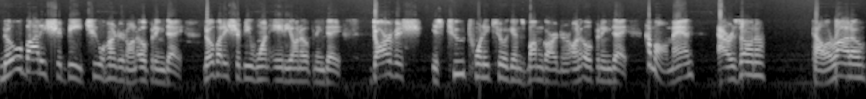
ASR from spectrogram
nobody should be 200 on opening day. Nobody should be 180 on opening day. Darvish is 222 against Bumgarner on opening day. Come on, man. Arizona, Colorado,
